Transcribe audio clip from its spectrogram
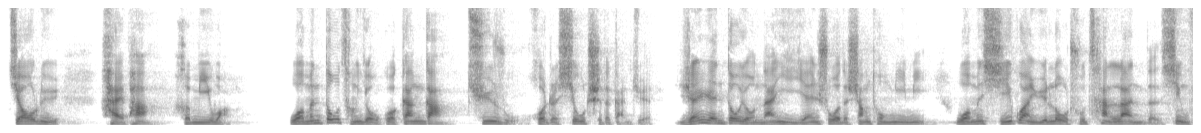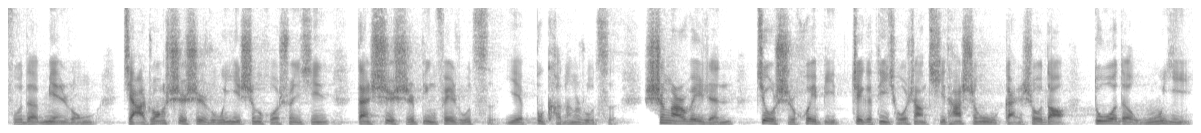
焦虑、害怕和迷惘。我们都曾有过尴尬。屈辱或者羞耻的感觉。人人都有难以言说的伤痛秘密，我们习惯于露出灿烂的幸福的面容，假装事事如意，生活顺心，但事实并非如此，也不可能如此。生而为人，就是会比这个地球上其他生物感受到多的无以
